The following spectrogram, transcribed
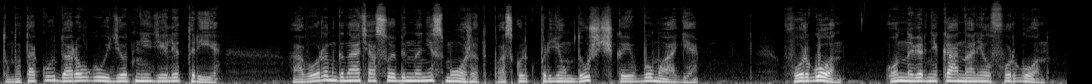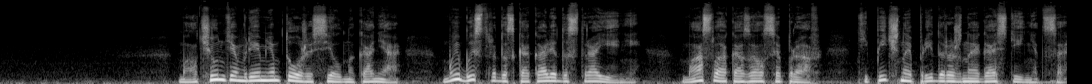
то на такую дорогу уйдет недели три. А ворон гнать особенно не сможет, поскольку прием душечка и в бумаге. Фургон. Он наверняка нанял фургон. Молчун тем временем тоже сел на коня. Мы быстро доскакали до строений. Масло оказался прав — Типичная придорожная гостиница.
